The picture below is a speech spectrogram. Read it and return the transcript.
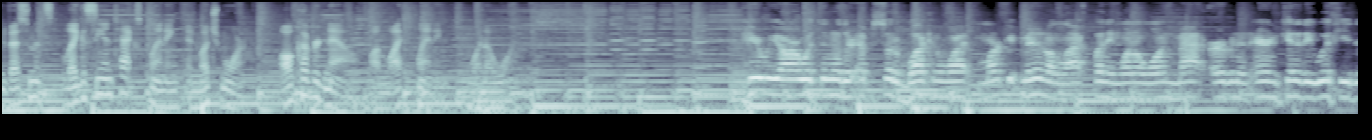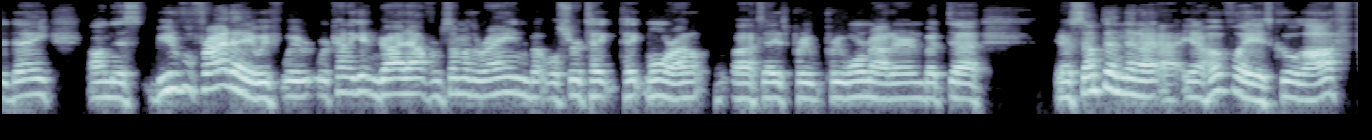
investments, legacy and tax planning, and much more. All covered now on Life Planning 101. Here we are with another episode of Black and White Market Minute on Life Planning 101. Matt Ervin and Aaron Kennedy with you today on this beautiful Friday. We've, we're, we're kind of getting dried out from some of the rain, but we'll sure take take more. I don't. I'd say it's pretty pretty warm out, Aaron, but uh, you know something that I, I you know hopefully is cooled off.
